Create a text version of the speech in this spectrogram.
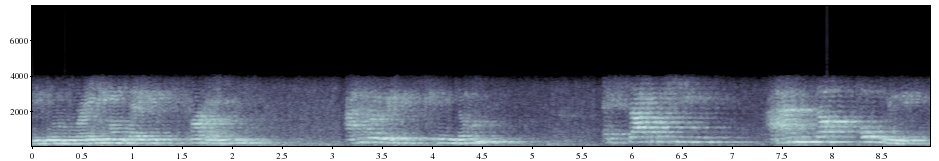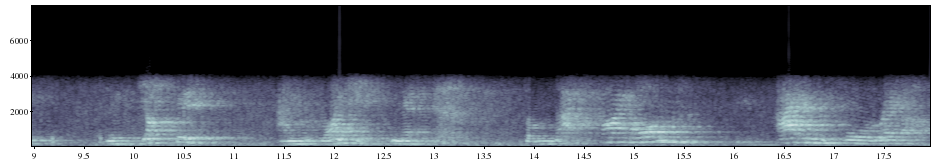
He will reign on David's throne and over his kingdom, establishing and with justice and righteousness from that time on and forever.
